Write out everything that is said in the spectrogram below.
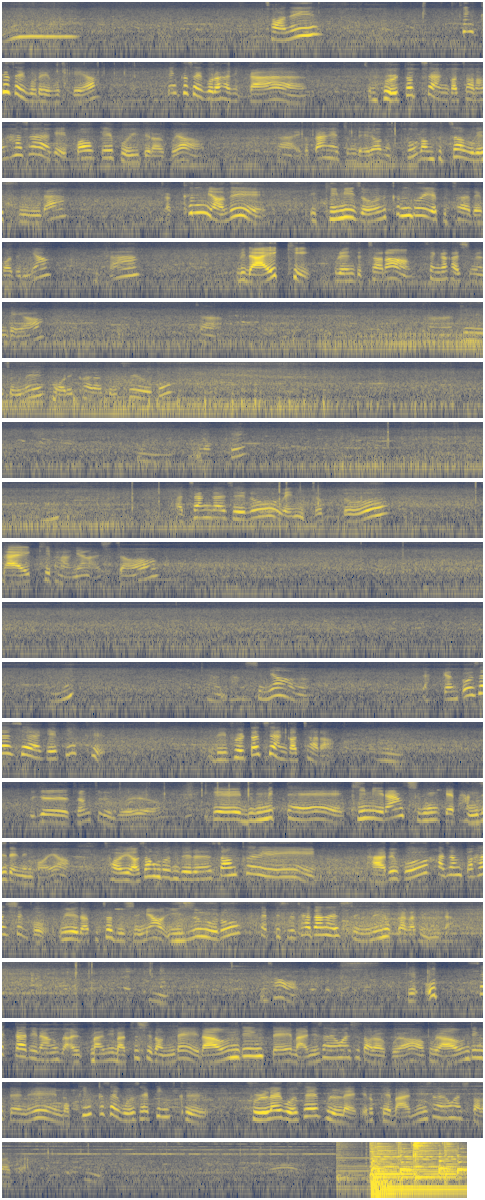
음, 저는 핑크색으로 해볼게요. 핑크색으로 하니까 좀 볼터치한 것처럼 화사하게 예쁘게 보이더라고요. 자, 이거 땅에 좀 내려놓고 한번 붙여보겠습니다. 자, 큰 면을 이 김이 좋은 큰 부위에 붙여야 되거든요. 그러니까 우리 나이키 브랜드처럼 생각하시면 돼요. 자, 자 좋네 머리카락을 치우고 음, 이렇게 음. 마찬가지로 왼쪽도 나이키 방향 아시죠? 음. 자, 하시면 약간 뽀샤시하게 핑크 우리 볼터치한 것처럼 음. 이게 장점이 뭐예요? 이게 눈 밑에 김이랑 주근깨 방지되는 거예요. 저희 여성분들은 선크림 바르고 화장도 하시고 위에다 붙여주시면 이중으로 햇빛을 차단할 수 있는 효과가 됩니다. 음. 그래서 이게 옷 색깔이랑 많이 맞추시던데 라운딩 때 많이 사용하시더라고요. 그럼 라운딩 때는 뭐 핑크색 옷에 핑크, 블랙 옷에 블랙 이렇게 많이 사용하시더라고요. 음.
